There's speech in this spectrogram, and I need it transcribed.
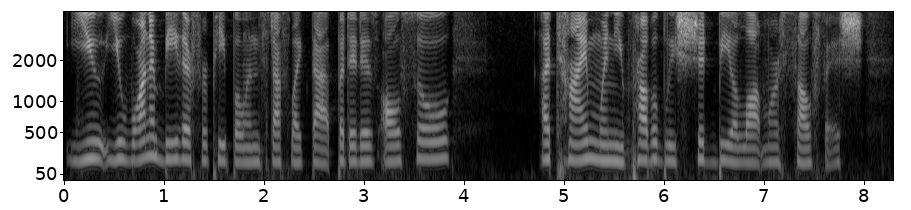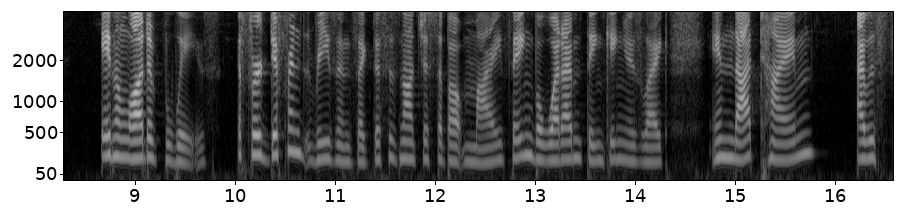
you you want to be there for people and stuff like that but it is also a time when you probably should be a lot more selfish in a lot of ways for different reasons like this is not just about my thing but what i'm thinking is like in that time i was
